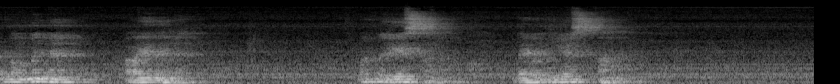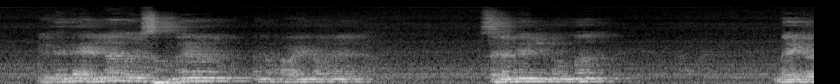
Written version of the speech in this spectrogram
എന്നൊന്നും ഞാൻ പറയുന്നില്ല. അവർക്ക് വലിയ സ്ഥാനം ദൈവതുല്യ സ്ഥാനം. ഇതിന്റെ എല്ലാം ഒരു സമ്മേളനം എന്ന് പറയുന്നതിന് സിനിമയിൽ നിന്ന് നെയ്ത്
